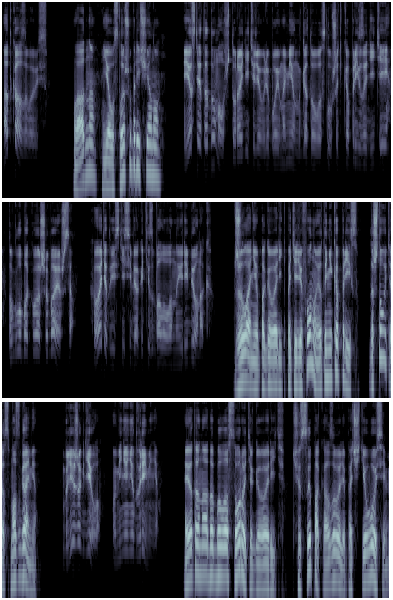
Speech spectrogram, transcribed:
Отказываюсь. Ладно, я услышу причину. Если ты думал, что родители в любой момент готовы слушать капризы детей, то глубоко ошибаешься. Хватит вести себя как избалованный ребенок. Желание поговорить по телефону – это не каприз. Да что у тебя с мозгами? Ближе к делу. У меня нет времени. Это надо было Сороте говорить. Часы показывали почти восемь.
